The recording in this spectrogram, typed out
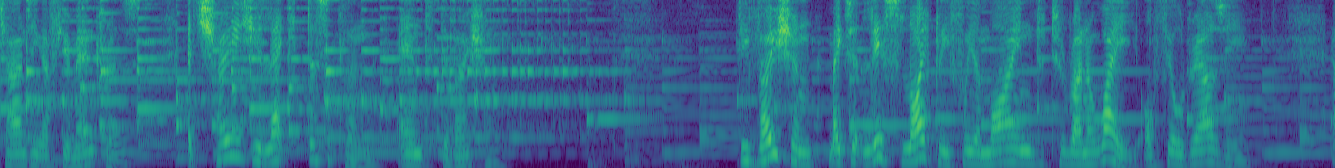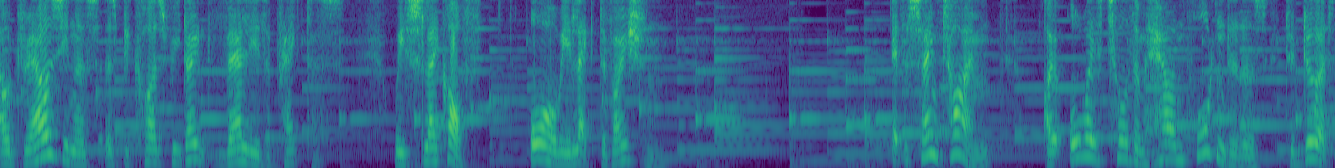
chanting a few mantras, it shows you lack discipline and devotion. Devotion makes it less likely for your mind to run away or feel drowsy. Our drowsiness is because we don't value the practice. We slack off or we lack devotion. At the same time, I always tell them how important it is to do it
